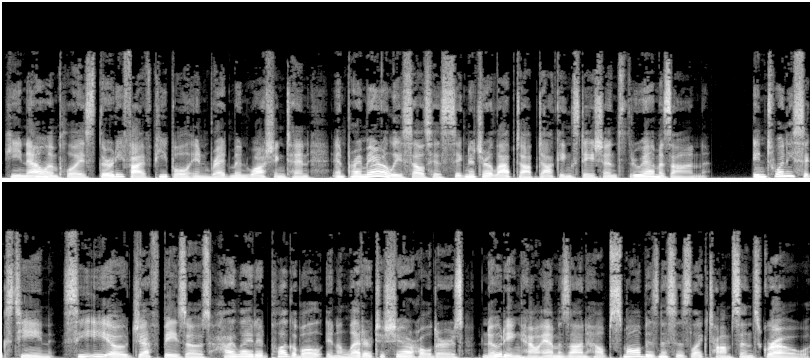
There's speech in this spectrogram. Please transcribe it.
He now employs 35 people in Redmond, Washington, and primarily sells his signature laptop docking stations through Amazon. In 2016, CEO Jeff Bezos highlighted Pluggable in a letter to shareholders, noting how Amazon helps small businesses like Thompson's grow.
